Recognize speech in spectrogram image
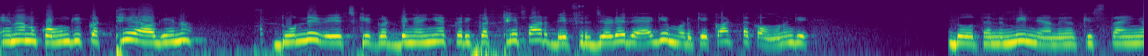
ਇਹਨਾਂ ਨੂੰ ਕਹੂੰਗੀ ਇਕੱਠੇ ਆ ਗਏ ਨਾ। ਦੋਨੇ ਵੇਚ ਕੇ ਗੱਡੀਆਂ ਹੀ ਕਰੀ ਇਕੱਠੇ ਭਰਦੇ ਫਿਰ ਜਿਹੜੇ ਰਹਿ ਗਏ ਮੁੜ ਕੇ ਘੱਟ ਕਾਉਣਗੇ ਦੋ ਤਿੰਨ ਮਹੀਨਿਆਂ ਦੀਆਂ ਕਿਸ਼ਤਾਂ ਹੀ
